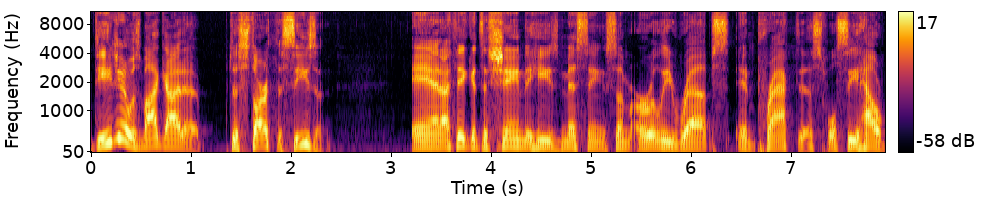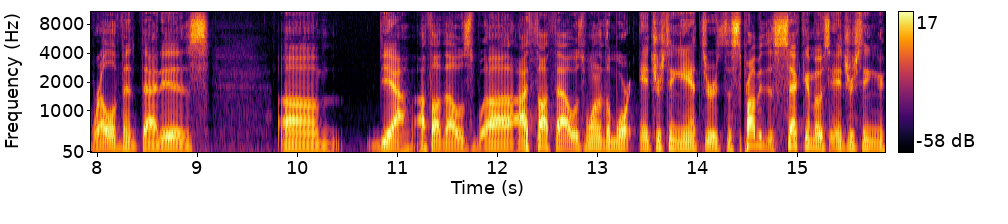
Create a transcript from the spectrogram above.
DJ was my guy to to start the season. And I think it's a shame that he's missing some early reps in practice. We'll see how relevant that is. Um, yeah, I thought that was uh, I thought that was one of the more interesting answers. This is probably the second most interesting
